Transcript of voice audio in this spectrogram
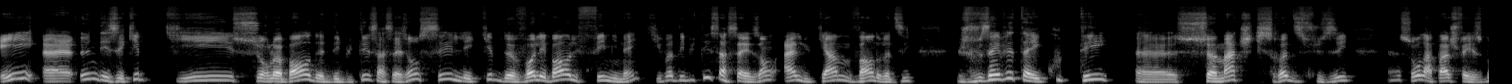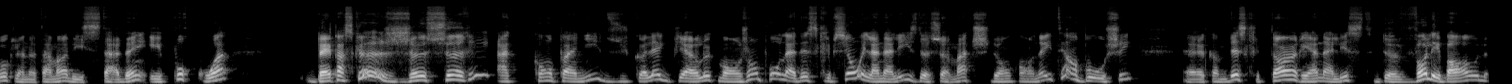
Et une des équipes qui est sur le bord de débuter sa saison, c'est l'équipe de volleyball féminin qui va débuter sa saison à l'UCAM vendredi. Je vous invite à écouter ce match qui sera diffusé sur la page Facebook, notamment des citadins. Et pourquoi? Ben parce que je serai accompagné du collègue Pierre-Luc Mongeon pour la description et l'analyse de ce match. Donc, on a été embauché comme descripteur et analyste de volleyball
